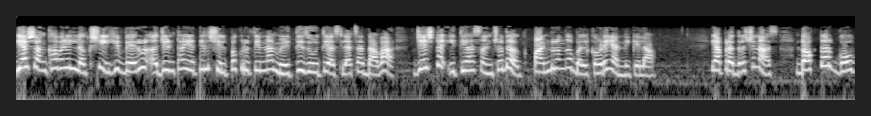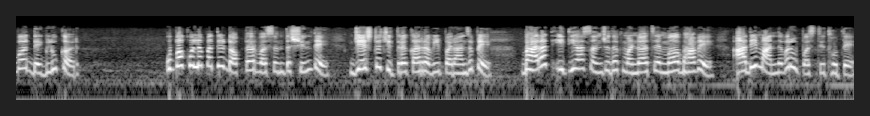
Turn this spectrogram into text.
या शंखावरील लक्षी ही वेरूळ अजिंठा येथील शिल्पकृतींना मिळती जुळती असल्याचा दावा ज्येष्ठ इतिहास संशोधक पांडुरंग बलकवडे यांनी केला. या प्रदर्शनास डॉक्टर गोब देगलूकर उपकुलपती डॉक्टर वसंत शिंदे ज्येष्ठ चित्रकार रवी परांजपे भारत इतिहास संशोधक मंडळाचे म भावे आदी मान्यवर उपस्थित होते.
